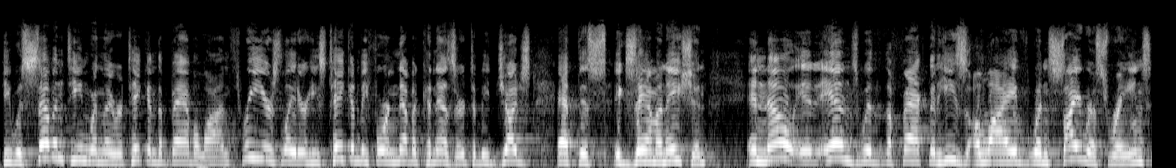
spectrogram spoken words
He was 17 when they were taken to Babylon. Three years later, he's taken before Nebuchadnezzar to be judged at this examination. And now it ends with the fact that he's alive when Cyrus reigns.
